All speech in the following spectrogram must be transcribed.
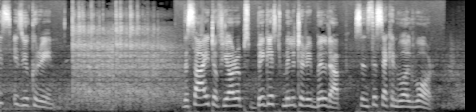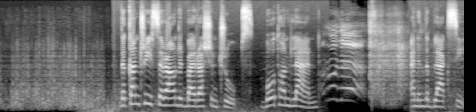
This is Ukraine, the site of Europe's biggest military buildup since the Second World War. The country is surrounded by Russian troops, both on land and in the Black Sea.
